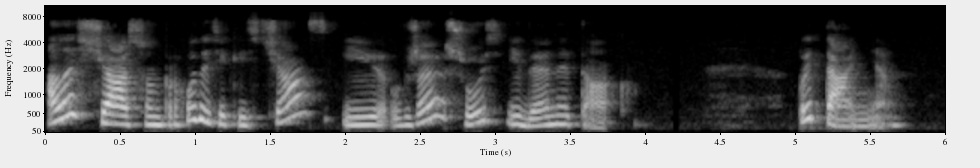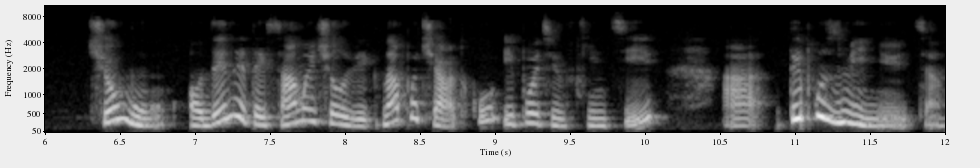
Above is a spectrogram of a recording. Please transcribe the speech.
Але з часом проходить якийсь час і вже щось іде не так. Питання: чому один і той самий чоловік на початку і потім в кінці а, типу змінюється?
